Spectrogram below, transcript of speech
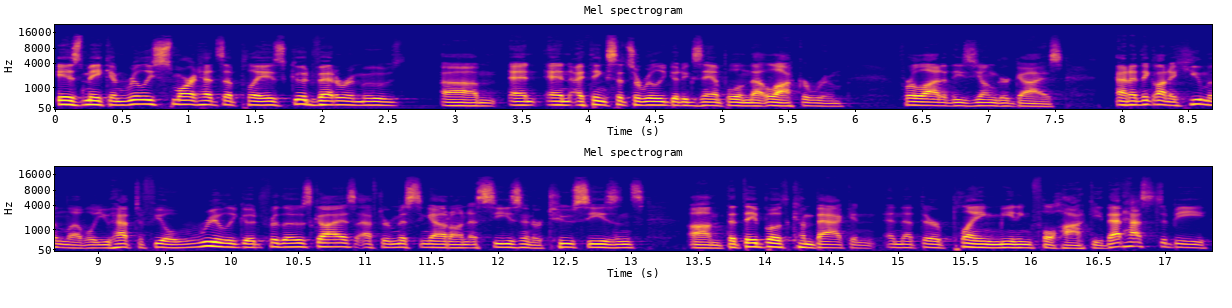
is making really smart heads up plays, good veteran moves, um, and and I think sets a really good example in that locker room for a lot of these younger guys. And I think on a human level, you have to feel really good for those guys after missing out on a season or two seasons, um, that they both come back and, and that they're playing meaningful hockey. That has to be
